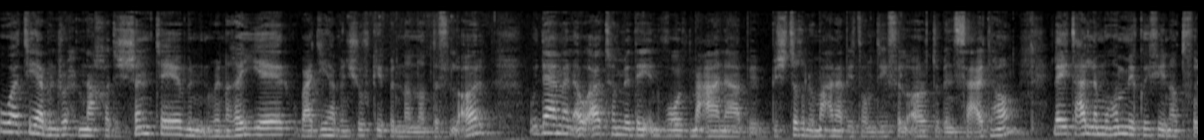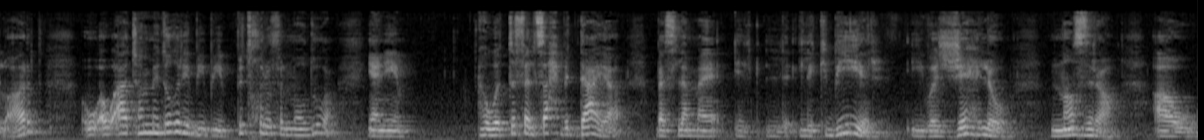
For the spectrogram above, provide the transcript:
ووقتها بنروح بناخذ الشنطة بنغير وبعديها بنشوف كيف بدنا ننظف الأرض. ودائما اوقات هم they're involved معنا بيشتغلوا معنا بتنظيف الأرض وبنساعدهم ليتعلموا هم كيف ينظفوا الأرض. واوقات هم دغري بيدخلوا في الموضوع. يعني هو الطفل صح بتضايق بس لما الكبير يوجه له نظرة أو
